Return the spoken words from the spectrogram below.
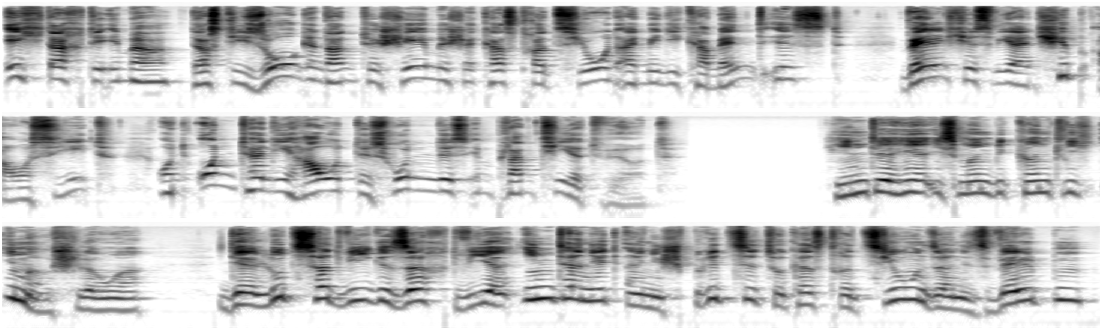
Ich dachte immer, dass die sogenannte chemische Kastration ein Medikament ist, welches wie ein Chip aussieht und unter die Haut des Hundes implantiert wird. Hinterher ist man bekanntlich immer schlauer. Der Lutz hat, wie gesagt, via Internet eine Spritze zur Kastration seines Welpen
